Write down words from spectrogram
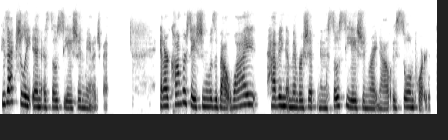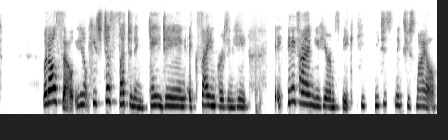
He's actually in association management. And our conversation was about why having a membership in an association right now is so important. But also, you know, he's just such an engaging, exciting person. He, anytime you hear him speak, he, he just makes you smile.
